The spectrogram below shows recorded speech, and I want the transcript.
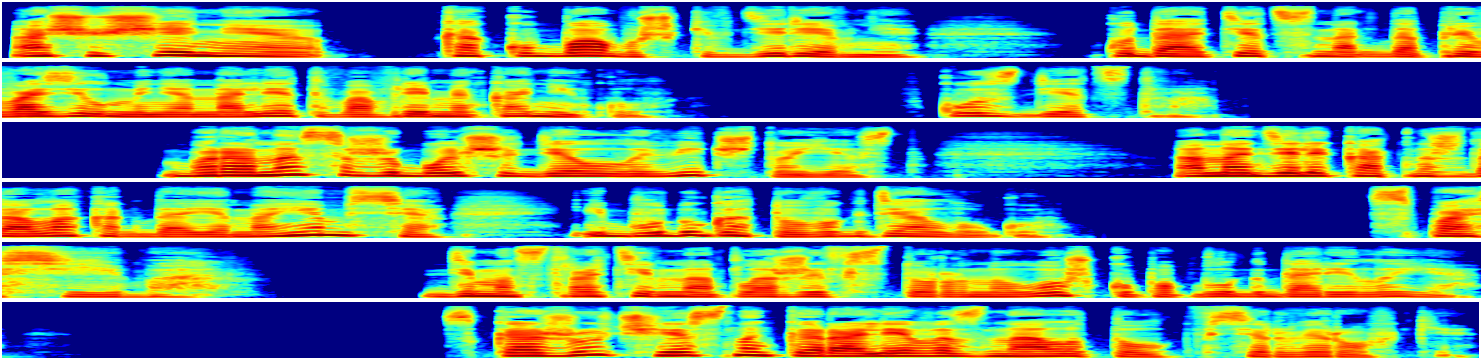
Ощущение, как у бабушки в деревне, куда отец иногда привозил меня на лето во время каникул. Вкус детства. Баронесса же больше делала вид, что ест. Она деликатно ждала, когда я наемся, и буду готова к диалогу. «Спасибо», — демонстративно отложив в сторону ложку, поблагодарила я. Скажу честно, королева знала толк в сервировке.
